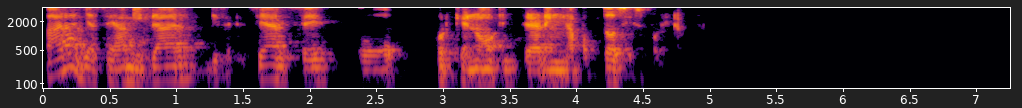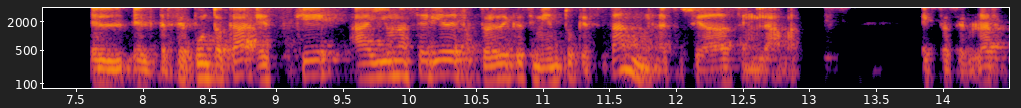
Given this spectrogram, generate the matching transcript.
para ya sea migrar, diferenciarse o, por qué no, entrar en apoptosis, por ejemplo. El, tercer punto acá es que hay una serie de factores de crecimiento que están asociadas en la matriz extracelular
